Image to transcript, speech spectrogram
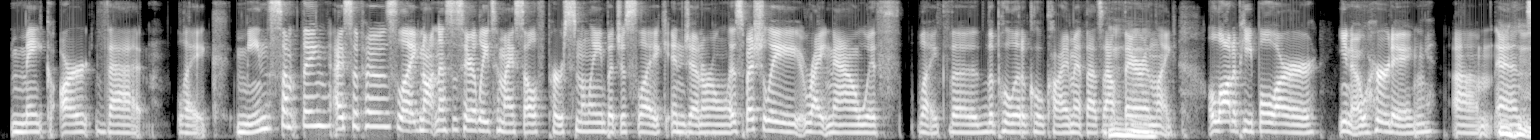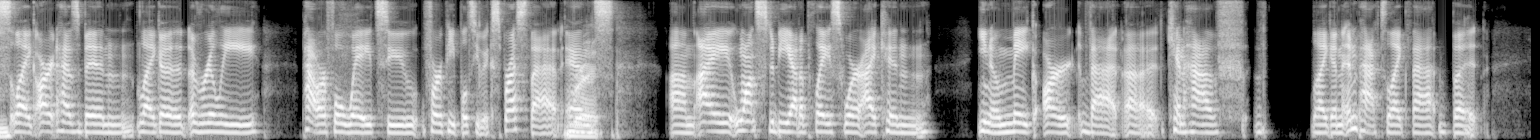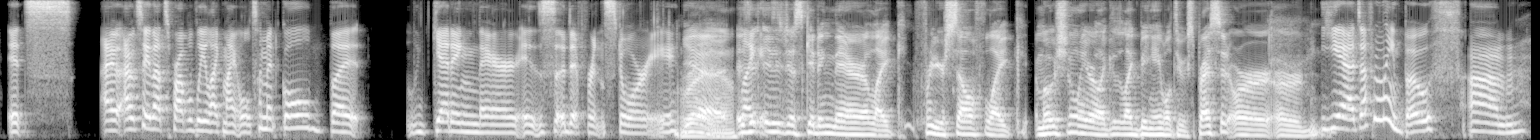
make art that like means something, I suppose. Like not necessarily to myself personally, but just like in general, especially right now with like the the political climate that's out there and like a lot of people are, you know, hurting. Um and like art has been like a, a really powerful way to for people to express that. And Right. um I wants to be at a place where I can, you know, make art that uh can have like an impact like that, but it's I, I would say that's probably like my ultimate goal, but getting there is a different story. Right, yeah. yeah. Is, Like- it, is it just getting there like for yourself, like emotionally, or like like being able to express it, or or Yeah, definitely both. Um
